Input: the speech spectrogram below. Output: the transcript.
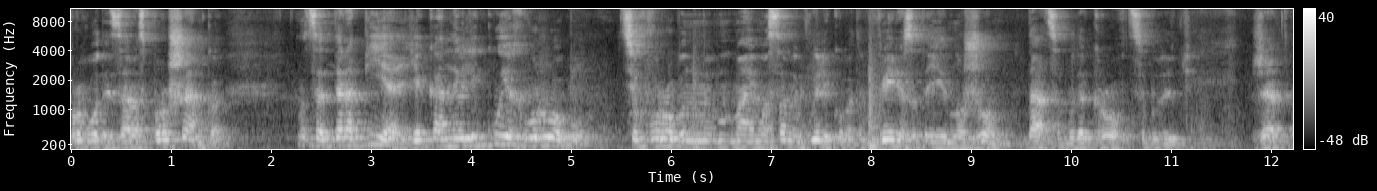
проводить зараз Порошенко, ну, це терапія, яка не лікує хворобу. Цю хворобу ми маємо саме вилікувати, вирізати її ножом. Да, це буде кров, це будуть жертви.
